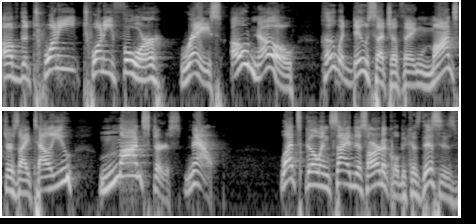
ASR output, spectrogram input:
of the 2024 race. Oh no, who would do such a thing? Monsters, I tell you. Monsters. Now, let's go inside this article because this is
